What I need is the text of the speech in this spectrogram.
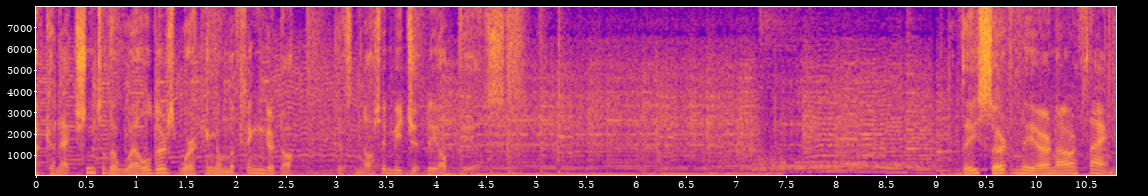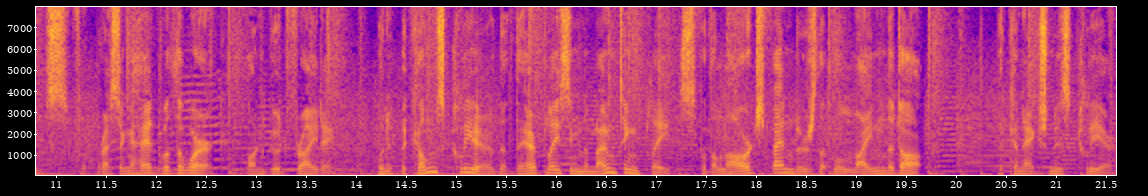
A connection to the welders working on the finger dock is not immediately obvious. They certainly earn our thanks for pressing ahead with the work on Good Friday. When it becomes clear that they're placing the mounting plates for the large fenders that will line the dock, the connection is clear.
